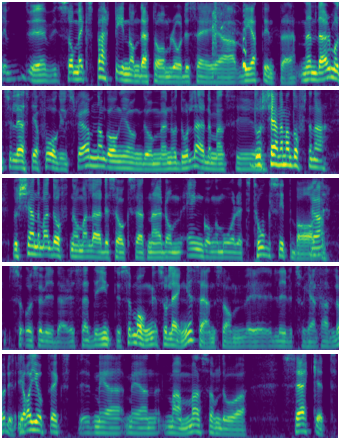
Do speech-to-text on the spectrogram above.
Eh, Som expert inom detta område säger jag vet inte. Men däremot så läste jag Fågelström någon gång i ungdomen och då lärde man sig ju- Då känner man dofterna. Då kände man dofterna och man lärde sig också att när de en gång om året tog sitt bad Ja. så, och så vidare. Så det är inte så, många, så länge sedan som eh, livet såg helt annorlunda ut. Jag är uppväxt med, med en mamma som då säkert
